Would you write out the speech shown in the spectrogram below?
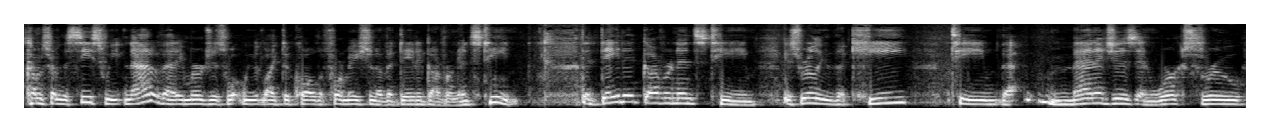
comes from the C-suite, and out of that emerges what we would like to call the formation of a data governance team. The data governance team is really the key team that manages and works through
